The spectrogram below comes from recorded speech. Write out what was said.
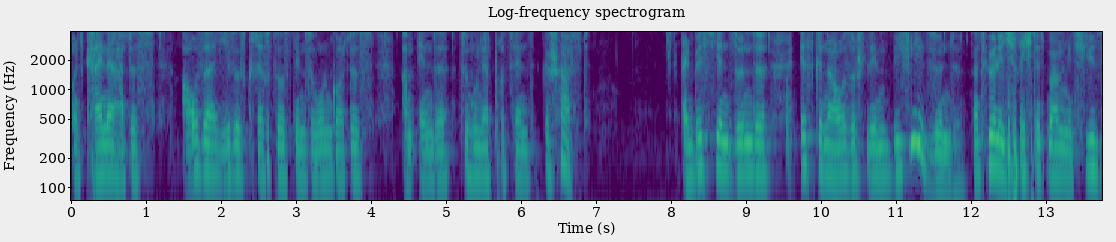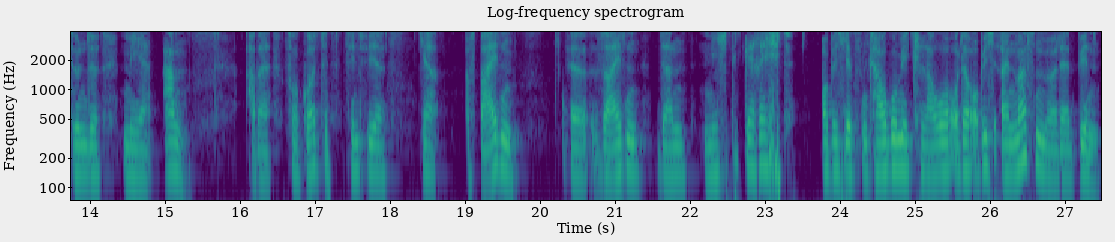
und keiner hat es außer Jesus Christus, dem Sohn Gottes, am Ende zu 100 Prozent geschafft. Ein bisschen Sünde ist genauso schlimm wie viel Sünde. Natürlich richtet man mit viel Sünde mehr an. Aber vor Gott sind wir ja auf beiden äh, Seiten dann nicht gerecht. Ob ich jetzt ein Kaugummi klaue oder ob ich ein Massenmörder bin.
